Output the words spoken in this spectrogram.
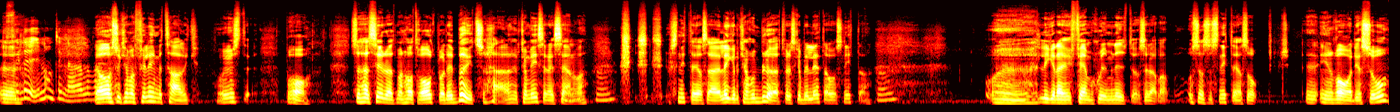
du eh, fyller i någonting där? Eller vad? Ja, och så kan man fylla i med talg. Och just det. Bra. Så här ser du att man har ett rakblad. Det är böjt så här. Jag kan visa dig sen. Va? Mm. Snittar jag så här. Lägger du kanske blöt för det ska bli lättare att snitta. Mm. Och, eh, ligger där i 5-7 minuter. Så där, va? Och sen så snittar jag så eh, i en radie så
